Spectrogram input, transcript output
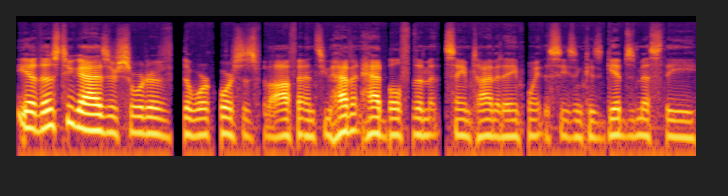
Yeah, those two guys are sort of the workhorses for the offense. You haven't had both of them at the same time at any point this season because Gibbs missed the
